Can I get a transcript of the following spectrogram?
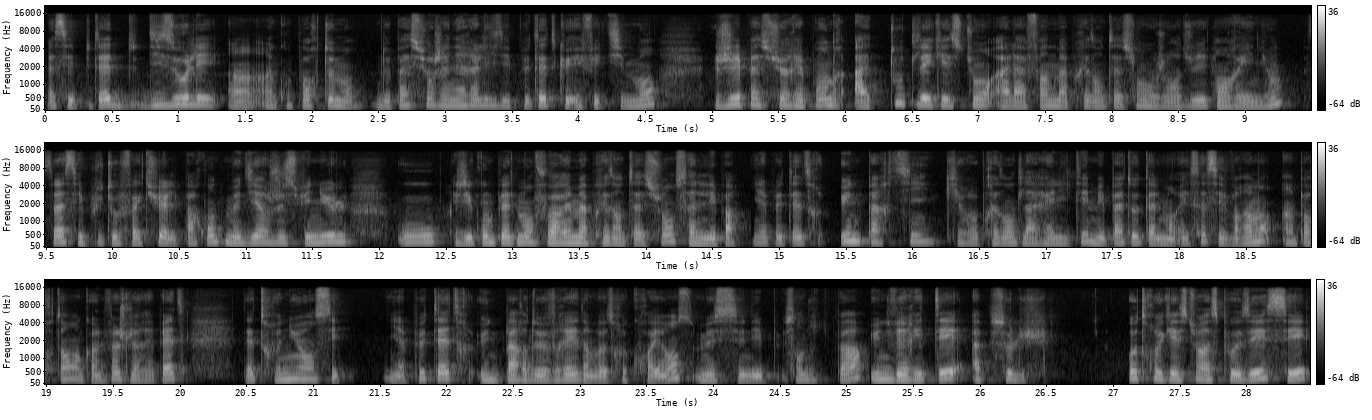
bah, c'est peut-être d'isoler un, comportement, de pas surgénéraliser. Peut-être que effectivement, j'ai pas su répondre à toutes les questions à la fin de ma présentation aujourd'hui en réunion. Ça, c'est plutôt factuel. Par contre, me dire je suis nul ou j'ai complètement foiré ma présentation, ça ne l'est pas. Il y a peut-être une partie qui représente la réalité, mais pas totalement. Et ça, c'est vraiment important, encore une fois, je le répète, d'être nuancé. Il y a peut-être une part de vrai dans votre croyance, mais ce n'est sans doute pas une vérité absolue. Autre question à se poser, c'est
